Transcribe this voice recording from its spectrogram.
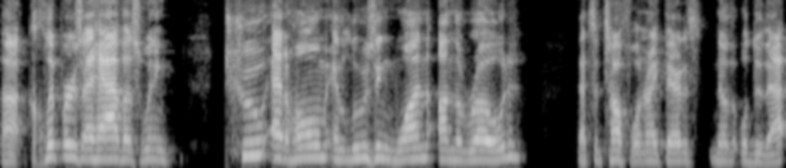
Uh, Clippers, I have us winning two at home and losing one on the road. That's a tough one right there to know that we'll do that.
